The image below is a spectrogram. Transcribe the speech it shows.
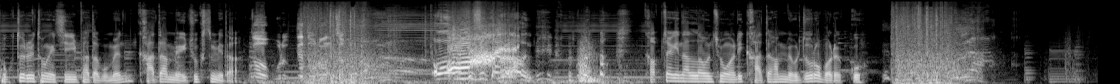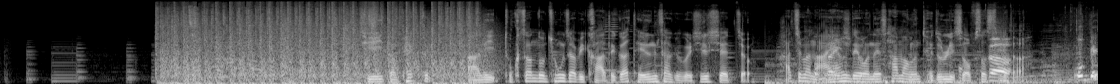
복도를 통해 진입하다 보면 가드 한 명이 죽습니다. 또 오른쪽 어, 비슷한! 갑자기 날라온 총알이 가드 한 명을 뚫어버렸고 뒤에 있던 패급 아니 독산돈 총잡이 가드가 대응 사격을 실시했죠. 하지만 아양대원의 사망은 되돌릴 수 없었습니다. 오피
